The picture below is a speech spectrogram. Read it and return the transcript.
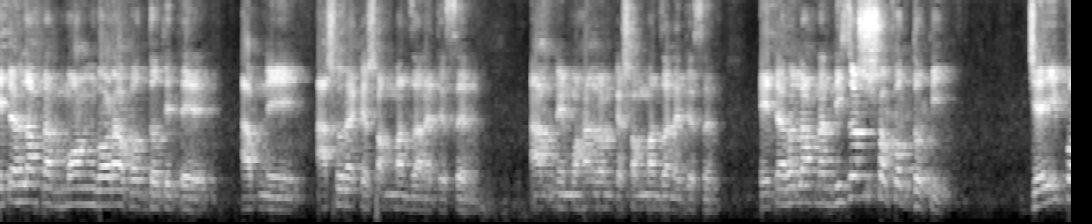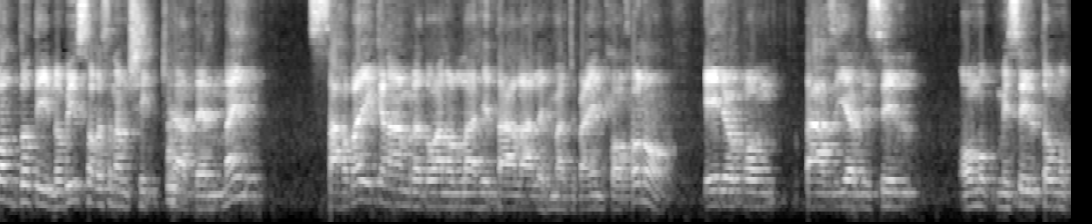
এটা হলো আপনার মন গড়া পদ্ধতিতে আপনি আশুরাকে সম্মান জানাইতেছেন, আপনি মহারমকে সম্মান জানাইতেছেন। এটা হলো আপনার নিজস্ব পদ্ধতি। যেই পদ্ধতি নবী সালাম শিক্ষা দেন নাই সাহবাই কেনাম রাদওয়ানুল্লাহ তাআলা আলাইহিম আজমাইন কখনো এইরকম তাজিয়া মিছিল, অমুক মিছিল, তমুক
